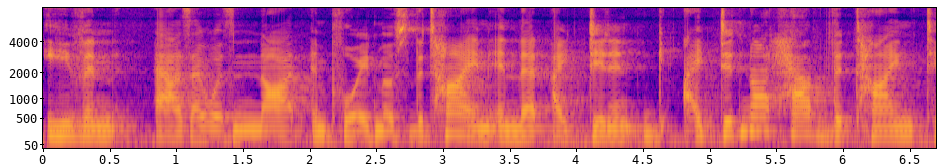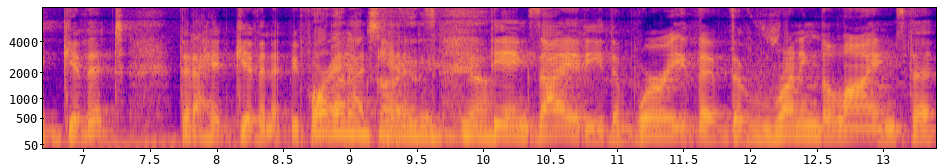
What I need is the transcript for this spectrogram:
even as I was not employed most of the time in that I didn't I did not have the time to give it that I had given it before All I that had anxiety, kids. yeah. The anxiety, the worry, the the running the lines, the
